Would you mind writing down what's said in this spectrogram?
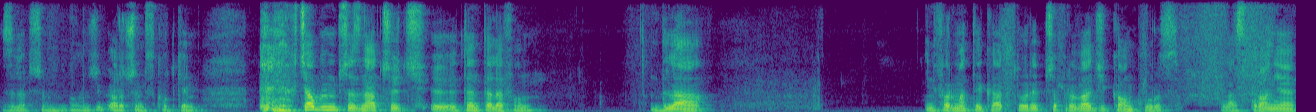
z lepszym bądź gorszym skutkiem. Chciałbym przeznaczyć ten telefon dla informatyka, który przeprowadzi konkurs na stronie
